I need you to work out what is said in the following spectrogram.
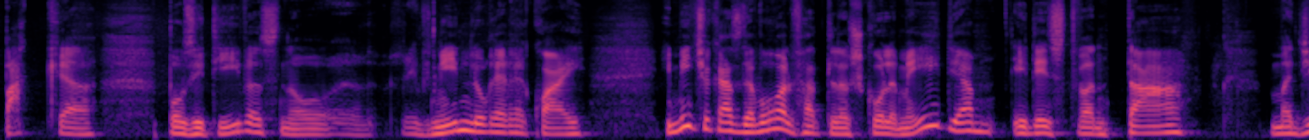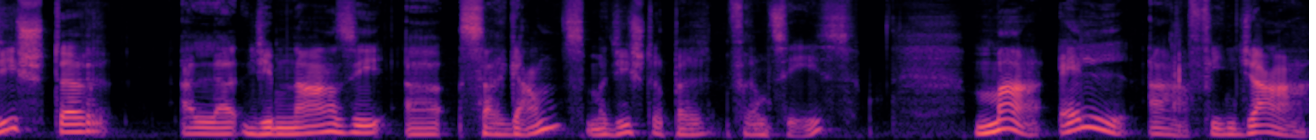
pacca positivas no rivnin lor era quai in mince cas de vol fat la scola media ed est vantà magister alla gimnasi a Sargans, magister per francès, ma el ha fin già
